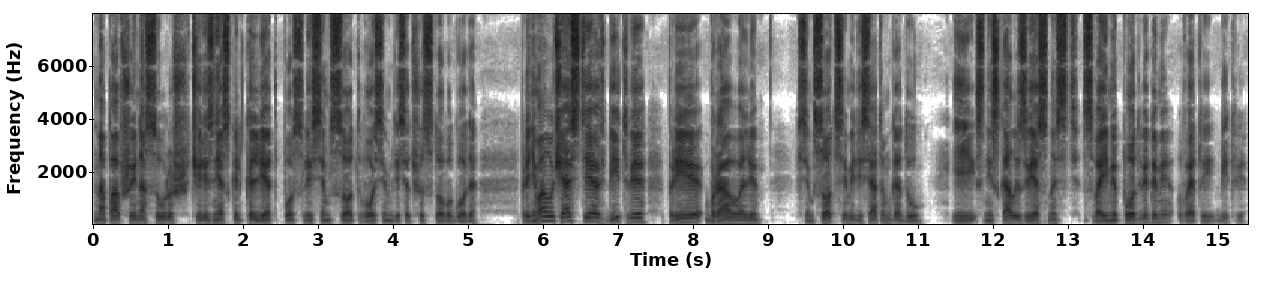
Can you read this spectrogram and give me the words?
напавший на Сурож через несколько лет после 786 года, принимал участие в битве при Бравале в 770 году и снискал известность своими подвигами в этой битве.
